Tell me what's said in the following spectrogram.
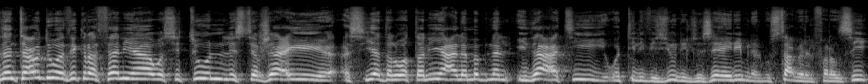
إذا تعد الذكرى الثانية والستون لاسترجاع السيادة الوطنية على مبنى الإذاعة والتلفزيون الجزائري من المستعمر الفرنسي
